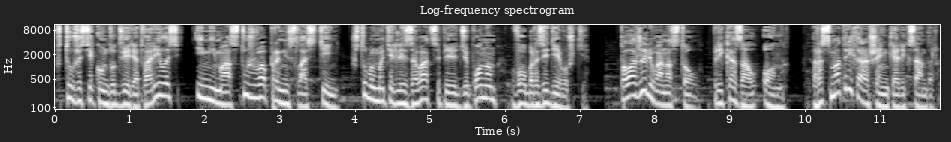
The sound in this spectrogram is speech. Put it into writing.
В ту же секунду дверь отворилась, и мимо Остужева пронеслась тень, чтобы материализоваться перед Дюпоном в образе девушки. «Положи льва на стол», — приказал он. «Рассмотри хорошенько, Александр.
